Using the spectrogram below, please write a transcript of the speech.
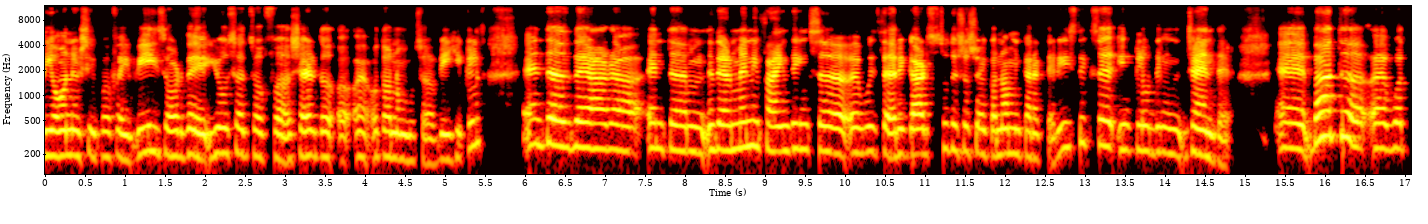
the ownership of AVs or the usage of uh, shared uh, uh, autonomous uh, vehicles. And uh, there are uh, and um, there are many findings with regards to the socioeconomic characteristics, including gender. but what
